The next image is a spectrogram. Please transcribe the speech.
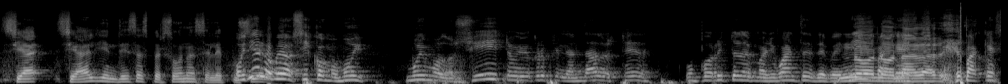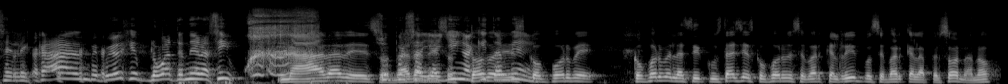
si, a, si a alguien de esas personas se le Hoy pusiera... día lo veo así como muy, muy modosito. Yo creo que le han dado a usted un porrito de marihuana de venir. No, pa' no, que- nada de eso. Para que se le calme. Pero yo dije, lo va a tener así. Nada de eso, Super nada de eso. Saiyajin aquí Todo también. es conforme, conforme las circunstancias, conforme se marca el ritmo, se marca la persona, ¿no?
